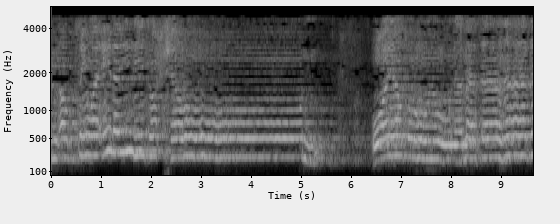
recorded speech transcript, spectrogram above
الأرض وإليه تحشرون. ويقولون متى هذا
